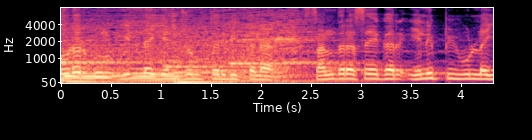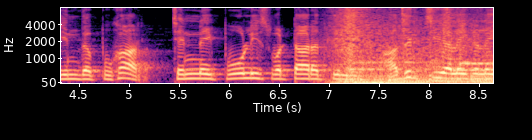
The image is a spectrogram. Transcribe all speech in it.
தொடர்பும் இல்லை என்றும் தெரிவித்தனர். சந்திரசேகர் எழுப்பியுள்ள இந்த புகார் சென்னை போலீஸ் வட்டாரத்தில் அதிர்ச்சி அலைகளை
